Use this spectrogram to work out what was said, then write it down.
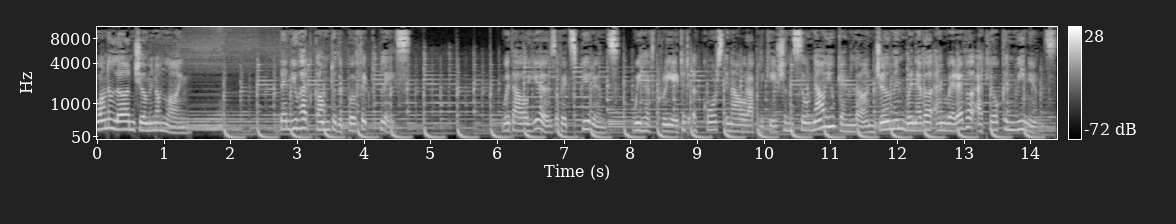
Wanna learn German online? Then you had come to the perfect place. With our years of experience, we have created a course in our application so now you can learn German whenever and wherever at your convenience.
